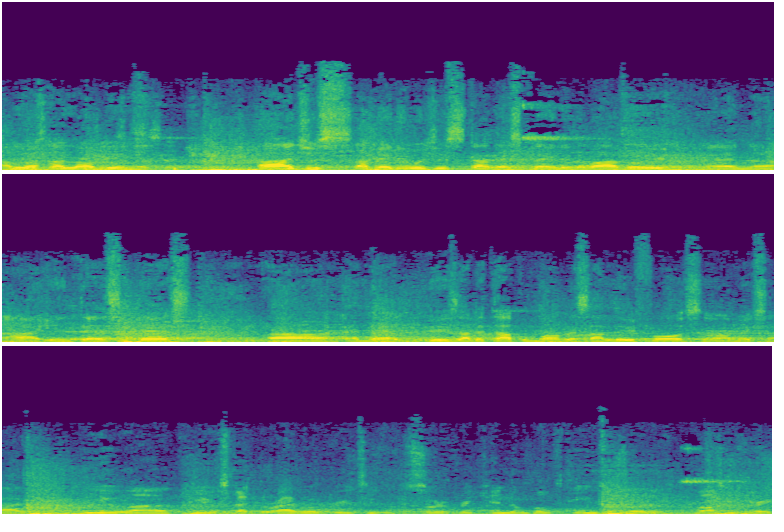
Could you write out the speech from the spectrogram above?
I love, I love this. Uh, just, I mean, it was just kind of explaining the rivalry and uh, how intense it is. Uh, and that these are the type of moments I live for, so I'm excited. Do you uh, do you expect the rivalry to sort of rekindle? Both teams are sort of Boston's very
